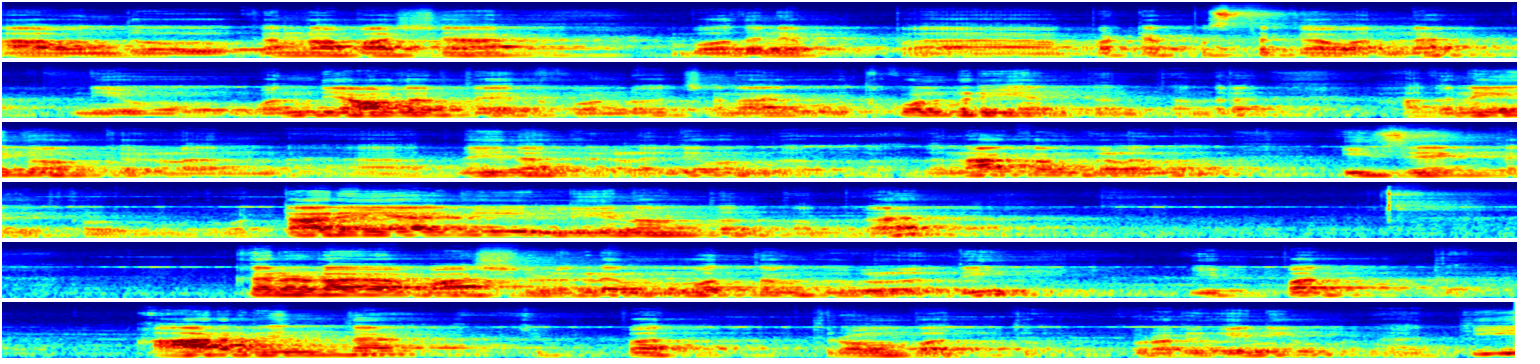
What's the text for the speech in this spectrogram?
ಆ ಒಂದು ಕನ್ನಡ ಭಾಷಾ ಬೋಧನೆ ಪಠ್ಯ ಪುಸ್ತಕವನ್ನು ನೀವು ಒಂದು ಯಾವ್ದಾರು ತೆಗೆದುಕೊಂಡು ಚೆನ್ನಾಗಿ ಓದ್ಕೊಂಡ್ರಿ ಅಂತಂತಂದ್ರೆ ಹದಿನೈದು ಅಂಕಗಳನ್ನು, ಹದಿನೈದು ಅಂಕಗಳಲ್ಲಿ ಒಂದು ಹದಿನಾಲ್ಕು ಅಂಕಗಳನ್ನು ಈಸಿಯಾಗಿ ತೆಗೆದುಕೊಳ್ಬೋದು ಒಟ್ಟಾರೆಯಾಗಿ ಇಲ್ಲಿ ಏನು ಅಂತಂತಂದ್ರೆ ಕನ್ನಡ ಭಾಷೆಯೊಳಗಡೆ ಮೂವತ್ತು ಅಂಕಗಳಲ್ಲಿ ಇಪ್ಪತ್ತ ಆರರಿಂದ ಇಪ್ಪತ್ತೊಂಬತ್ತು. ವರೆಗೆ ನೀವು ಅತಿ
